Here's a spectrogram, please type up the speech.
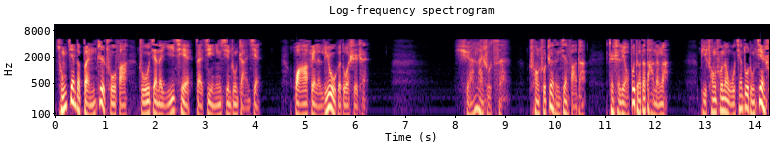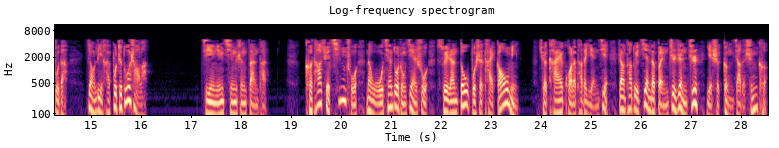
从剑的本质出发，逐渐的一切在季宁心中展现，花费了六个多时辰。原来如此，创出这等剑法的，真是了不得的大能啊！比创出那五千多种剑术的要厉害不知多少了。季宁轻声赞叹，可他却清楚，那五千多种剑术虽然都不是太高明，却开阔了他的眼界，让他对剑的本质认知也是更加的深刻，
